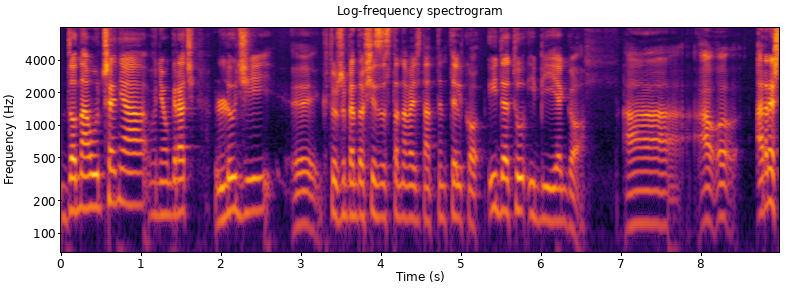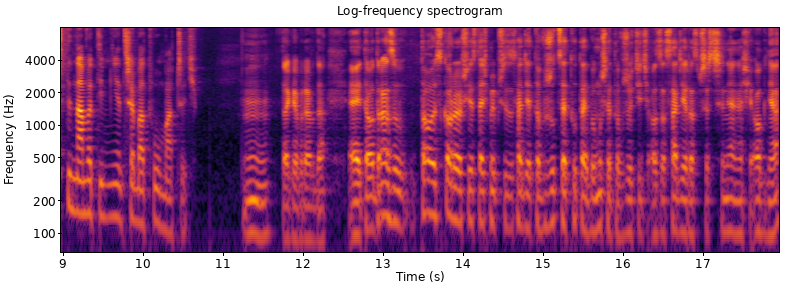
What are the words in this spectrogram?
do nauczenia w nią grać ludzi, yy, którzy będą się zastanawiać nad tym tylko idę tu i biję go. A, a, a reszty nawet im nie trzeba tłumaczyć. Mm, taka prawda. E, to od razu, to skoro już jesteśmy przy zasadzie, to wrzucę tutaj, bo muszę to wrzucić o zasadzie rozprzestrzeniania się ognia.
